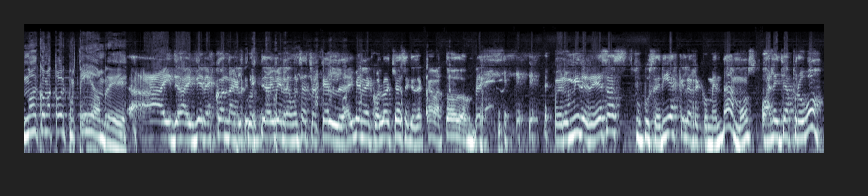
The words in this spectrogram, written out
no se coma todo el curtido, hombre. Ay, Dios, ahí viene, escondan el curtido, ahí viene el muchacho aquel, ahí viene el colocho ese que se acaba todo, hombre. Pero mire, de esas pupuserías que le recomendamos, ¿cuáles ya probó?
